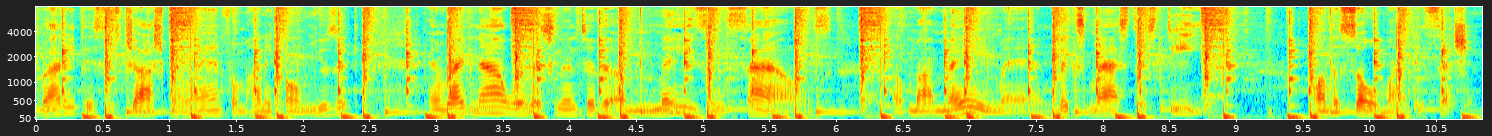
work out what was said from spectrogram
everybody? This is Josh Milan from Honeycomb Music, and right now we're listening to the amazing sounds of my main man, Mixmaster Steve, on the Soul Minded Sessions.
